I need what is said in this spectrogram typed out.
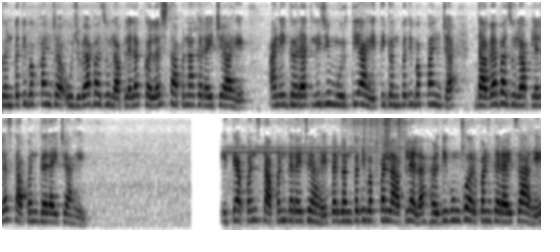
गणपती बाप्पांच्या उजव्या बाजूला आपल्याला कलश स्थापना करायची आहे आणि घरातली जी मूर्ती आहे ती गणपती बाप्पांच्या डाव्या बाजूला आपल्याला स्थापन करायची आहे. इथे आपण स्थापन करायचे आहे तर गणपती बाप्पाला आपल्याला हळदी कुंकू अर्पण करायचं आहे.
